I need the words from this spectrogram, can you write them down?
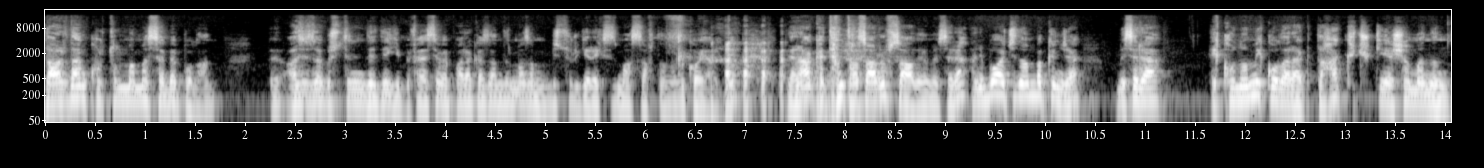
dardan kurtulmama sebep olan e, Aziz Agustin'in dediği gibi felsefe para kazandırmaz ama bir sürü gereksiz masraftan alıkoyar diye. Yani hakikaten tasarruf sağlıyor mesela. Hani bu açıdan bakınca mesela ekonomik olarak daha küçük yaşamanın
